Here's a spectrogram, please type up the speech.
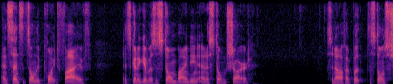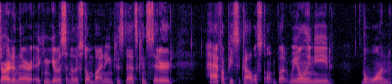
And since it's only 0.5, it's going to give us a stone binding and a stone shard. So now if I put the stone shard in there, it can give us another stone binding because that's considered half a piece of cobblestone. But we only need the one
